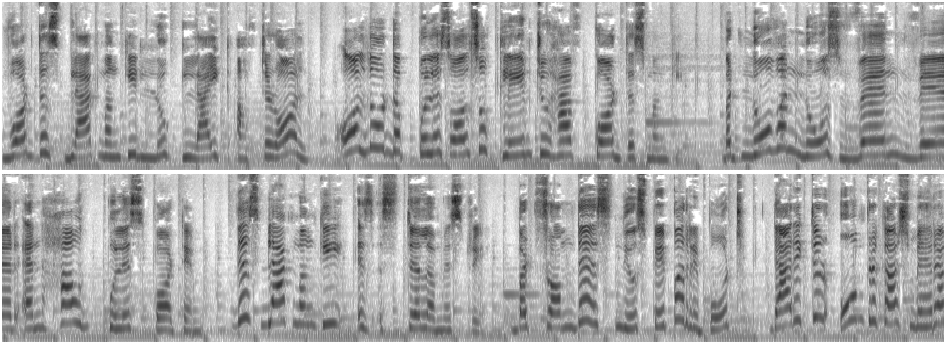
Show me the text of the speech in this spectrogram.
what this black monkey looked like after all. Although the police also claimed to have caught this monkey. But no one knows when, where, and how police caught him. This black monkey is still a mystery. But from this newspaper report, director Om Prakash Mehra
